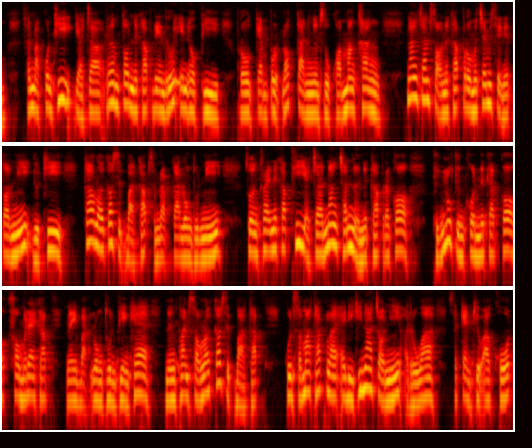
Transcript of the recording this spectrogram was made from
2สำหรับคนที่อยากจะเริ่มต้นนะครับเรียนรู้ NLP โปรแกรมปลดล็อกการเงินสู่ความมั่งคั่ง นั่งชั้น 2 นะครับโปรโมชั่นพิเศษในตอนนี้อยู่ที่ 990 บาทครับสำหรับการลงทุนนี้ ส่วนใครนะครับที่อยากจะนั่งชั้นเหนือนะครับแล้วก็ถึงลูกถึงคนนะครับก็เข้ามาได้ครับในบัตรลงทุนเพียงแค่ 1,290 บาทครับ คุณสามารถทักไลน์ ID ที่หน้าจอนี้ หรือว่าสแกน QR Code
